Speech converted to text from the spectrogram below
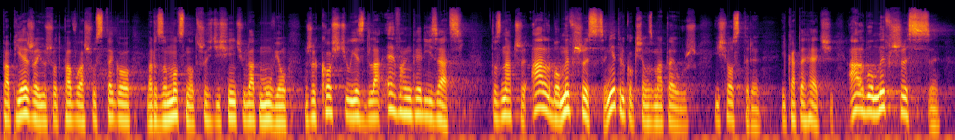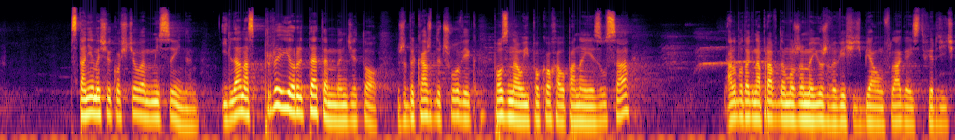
papieże już od Pawła VI bardzo mocno od 60 lat mówią, że Kościół jest dla ewangelizacji. To znaczy albo my wszyscy, nie tylko ksiądz Mateusz i siostry i katecheci, albo my wszyscy staniemy się kościołem misyjnym i dla nas priorytetem będzie to, żeby każdy człowiek poznał i pokochał Pana Jezusa, albo tak naprawdę możemy już wywiesić białą flagę i stwierdzić,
